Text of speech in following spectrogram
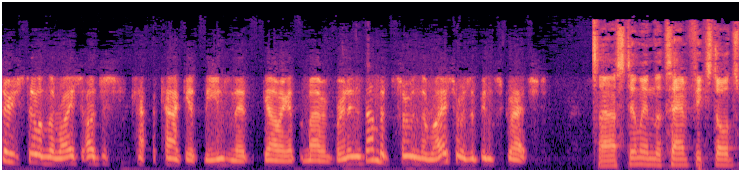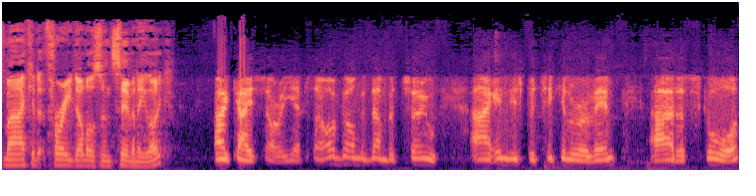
two still in the race? I just can't get the internet going at the moment, Brendan. Is number two in the race, or has it been scratched? Uh, still in the TAB fixed odds market at three dollars and seventy, Luke. Okay, sorry. Yep. So I've gone with number two uh, in this particular event uh, to score.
